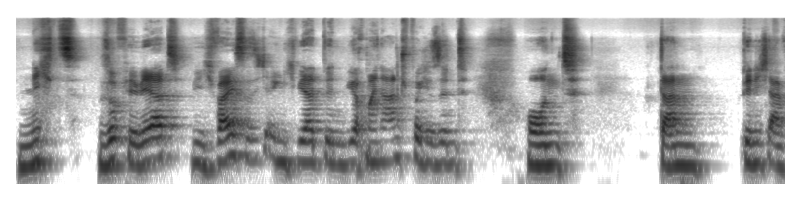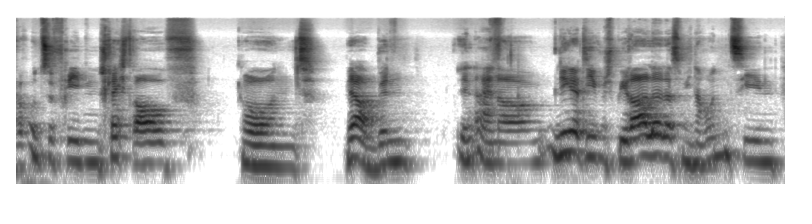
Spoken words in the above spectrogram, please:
nichts so viel wert, wie ich weiß, dass ich eigentlich wert bin, wie auch meine Ansprüche sind. Und dann bin ich einfach unzufrieden, schlecht drauf und ja, bin in einer negativen Spirale, lass mich nach unten ziehen,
